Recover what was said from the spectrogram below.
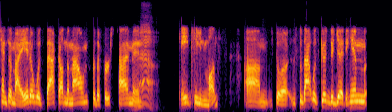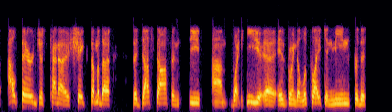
Kenta Maeda was back on the mound for the first time in yeah. 18 months. Um, so so that was good to get him out there, just kind of shake some of the the dust off and see um, what he uh, is going to look like and mean for this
